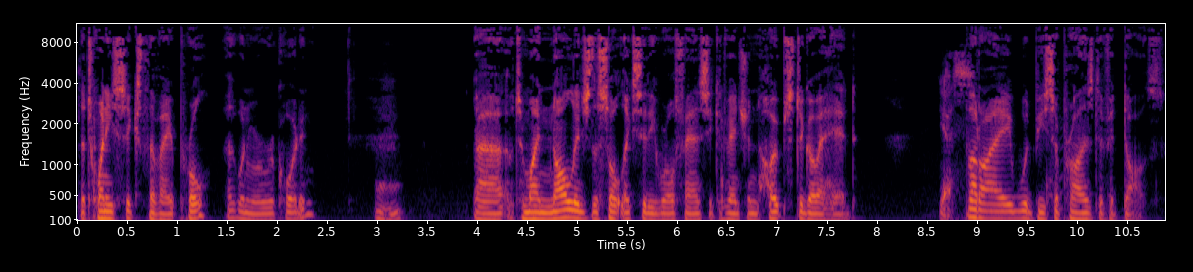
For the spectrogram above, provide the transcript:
the 26th of April, uh, when we're recording, mm-hmm. uh, to my knowledge, the Salt Lake City World Fantasy Convention hopes to go ahead. Yes. But I would be surprised if it does.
